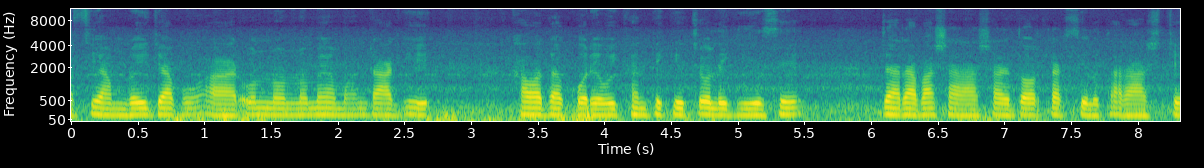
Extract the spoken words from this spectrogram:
আছি আমরাই যাব আর অন্য অন্য মেহমানরা আগে খাওয়া দাওয়া করে ওইখান থেকে চলে গিয়েছে। যারা বাসা আসার দরকার ছিল তারা আসছে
